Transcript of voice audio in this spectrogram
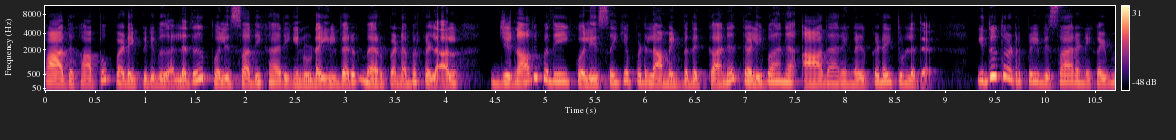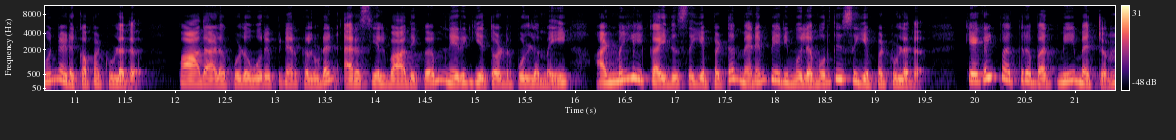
பாதுகாப்பு படைப்பிரிவு அல்லது போலீஸ் அதிகாரியின் உடையில் வரும் மர்ம நபர்களால் ஜனாதிபதி கொலை செய்யப்படலாம் என்பதற்கான தெளிவான ஆதாரங்கள் கிடைத்துள்ளது. இது தொடர்பில் விசாரணைகள் முன்னெடுக்கப்பட்டுள்ளது. பாதாள குழு உறுப்பினர்களுடன் அரசியல்வாதிகளும் நெருங்கிய தொடர்புள்ளமை அண்மையில் கைது செய்யப்பட்ட மெனம்பேரி மூலம் உறுதி செய்யப்பட்டுள்ளது. கெகல் பத்ர பத்மி மற்றும்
